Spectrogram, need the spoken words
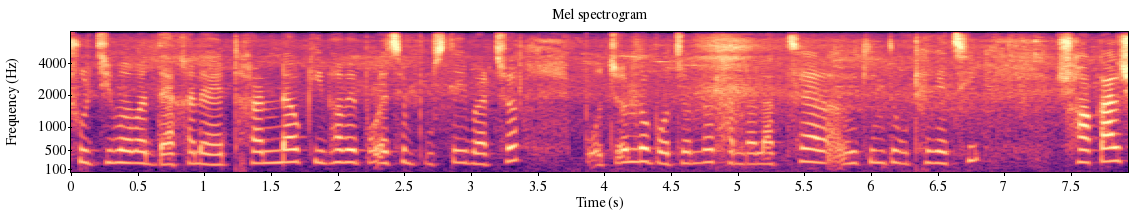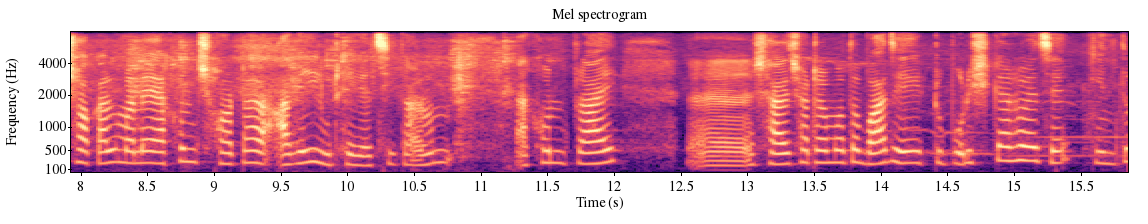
সূর্যি মামার দেখা নেয়। ঠান্ডাও কীভাবে পড়েছে বুঝতেই পারছ। প্রচণ্ড প্রচণ্ড ঠান্ডা লাগছে আর আমি কিন্তু উঠে গেছি সকাল সকাল মানে এখন ছটার আগেই উঠে গেছি কারণ এখন প্রায় সাড়ে ছটার মতো বাজে, একটু পরিষ্কার হয়েছে কিন্তু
